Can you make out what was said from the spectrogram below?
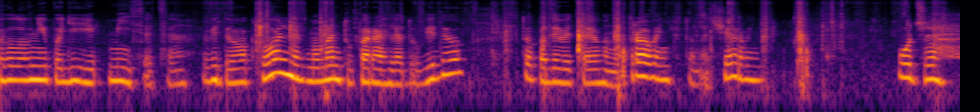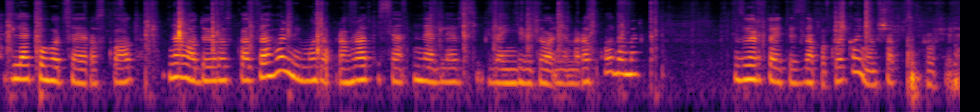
Головні події місяця. Відео актуальне з моменту перегляду відео. Хто подивиться його на травень, хто на червень. Отже, для кого цей розклад? Нагадую, розклад загальний може програтися не для всіх за індивідуальними розкладами. Звертайтесь за покликанням в шапці профіля.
